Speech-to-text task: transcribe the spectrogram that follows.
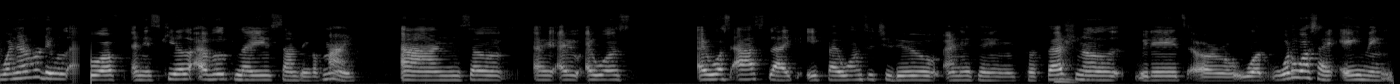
whenever they will go off any skill, I will play something of mine. And so I, I, I was I was asked like if I wanted to do anything professional with it or what what was I aiming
